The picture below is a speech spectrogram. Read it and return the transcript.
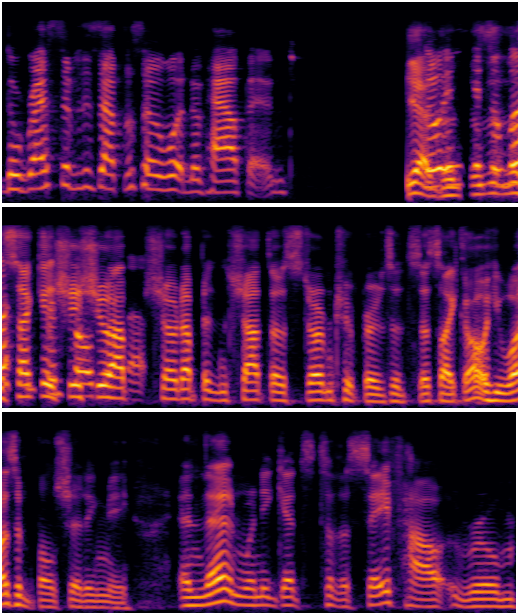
the rest of this episode wouldn't have happened. Yeah. so the, it's the- second she up showed up and shot those stormtroopers, it's just like, oh, he wasn't bullshitting me. And then when he gets to the safe house room,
